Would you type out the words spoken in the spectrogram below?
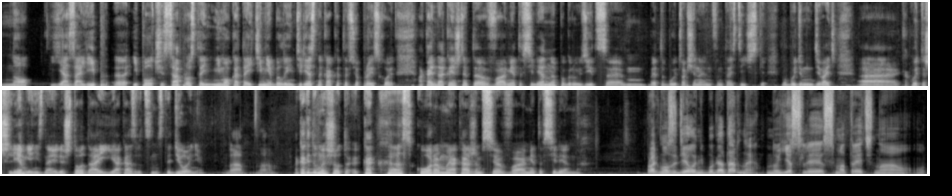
но я залип э, и полчаса просто не мог отойти, мне было интересно, как это все происходит. А когда, конечно, это в метавселенную погрузиться, это будет вообще, наверное, фантастически. Мы будем надевать э, какой-то шлем, я не знаю, или что, да, и оказываться на стадионе. Да, да. А как думаешь, вот, как э, скоро мы окажемся в метавселенных? Прогнозы дело неблагодарное, но если смотреть на вот,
